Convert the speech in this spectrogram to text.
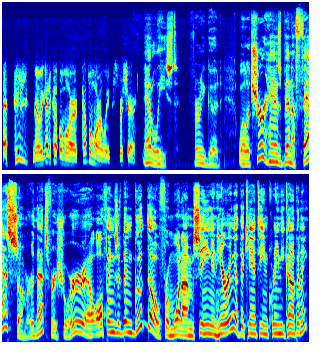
no, we got a couple more couple more weeks for sure. At least. Very good. Well, it sure has been a fast summer, that's for sure. Uh, all things have been good, though, from what I'm seeing and hearing at the Canteen Creemee Company.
